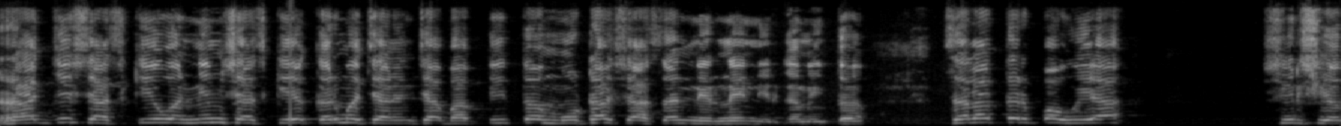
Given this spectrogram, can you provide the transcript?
राज्य शासकीय व निमशासकीय कर्मचाऱ्यांच्या बाबतीत मोठा शासन निर्णय निर्गमित. चला तर पाहूया शीर्षक.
